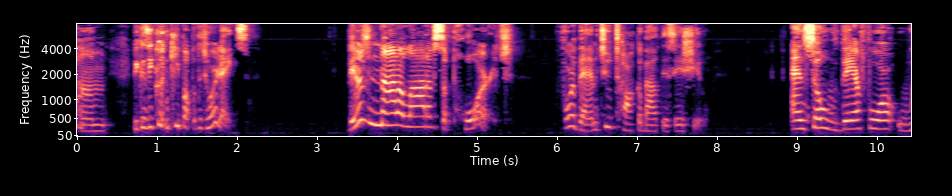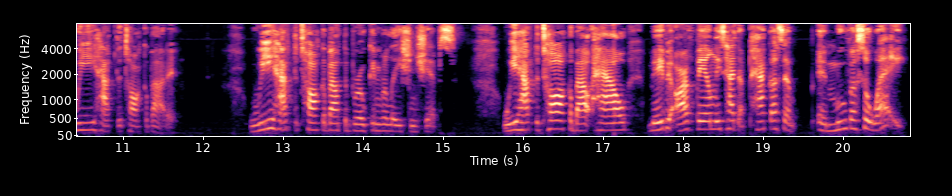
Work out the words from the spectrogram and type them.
Um, because he couldn't keep up with the tour dates. There's not a lot of support for them to talk about this issue. And so, therefore, we have to talk about it. We have to talk about the broken relationships. We have to talk about how maybe our families had to pack us and, and move us away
